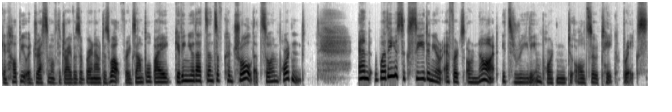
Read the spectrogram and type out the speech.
can help you address some of the drivers of burnout as well. For example, by giving you that sense of control that's so important. And whether you succeed in your efforts or not, it's really important to also take breaks.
